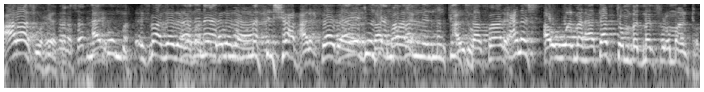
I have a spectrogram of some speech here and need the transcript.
على راسه كيف على راسه؟ هذا نائب امه اسمع لا لا لا هذا نائب لا لا. ممثل شعب على حساب لا يجوز أستاذ ان صالح. نقلل من قيمته أستاذ صالح معلش اول من هتفتم ضد مجلس الامه أنتم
